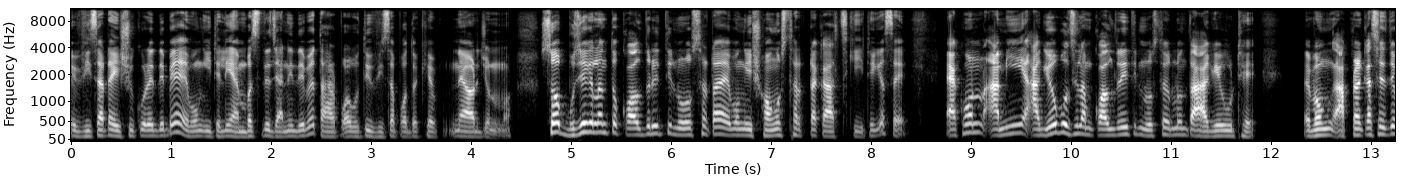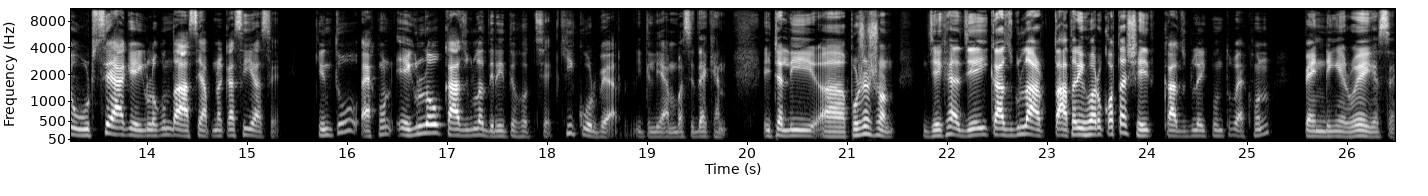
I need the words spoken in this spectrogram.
ভিসাটা ইস্যু করে দেবে এবং ইটালি এম্বাসিতে জানিয়ে দেবে তার পরবর্তী ভিসা পদক্ষেপ নেওয়ার জন্য। সো বুঝে গেলেন তো কলদরিত্রি নুরস্তাটা এবং এই সংস্থারটা কাজ কি, ঠিক আছে? এখন আমি আগেও বলছিলাম কলদরিত্রি নুরস্তাগুলো কিন্তু আগে উঠে এবং আপনার কাছে যে উঠছে আগে এগুলো কিন্তু আছে আপনার কাছেই আছে। কিন্তু এখন এগুলোও কাজগুলো দেরিতে হচ্ছে। কি করবে আর ইটালি অ্যাম্বাসি দেখেন। ইটালি প্রশাসন যেখানে যেই কাজগুলো আর তাড়াতাড়ি হওয়ার কথা সেই কাজগুলোই কিন্তু এখন পেন্ডিং এ রয়ে গেছে।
